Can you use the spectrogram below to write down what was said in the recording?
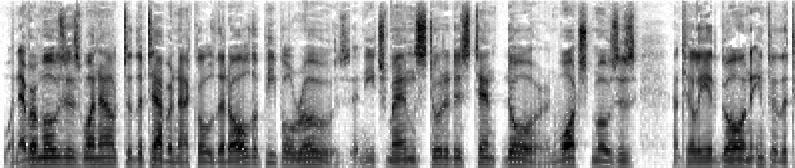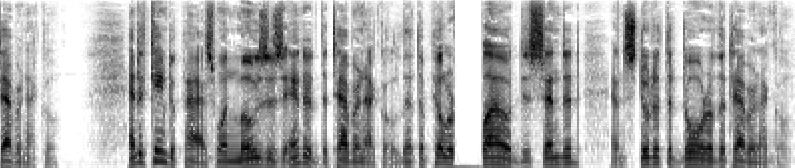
whenever Moses went out to the tabernacle, that all the people rose, and each man stood at his tent door, and watched Moses until he had gone into the tabernacle. And it came to pass, when Moses entered the tabernacle, that the pillar of cloud descended and stood at the door of the tabernacle.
